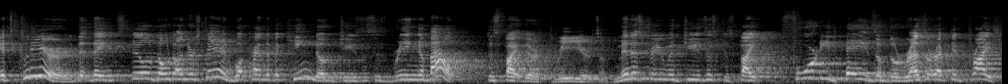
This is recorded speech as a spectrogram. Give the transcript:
It's clear that they still don't understand what kind of a kingdom Jesus is bringing about, despite their three years of ministry with Jesus, despite 40 days of the resurrected Christ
